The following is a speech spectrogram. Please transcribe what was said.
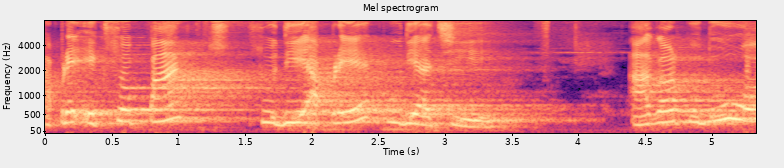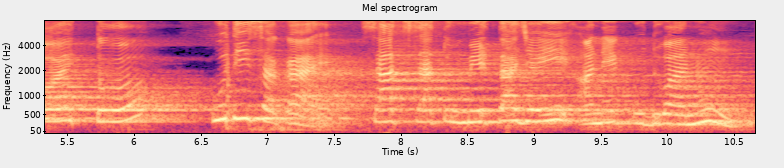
આપણે એકસો પાંચ સુધી આપણે કૂદ્યા છીએ. આગળ કૂદવું હોય તો કૂદી શકાય. સાત સાત ઉમેરતા જઈ અને કૂદવાનું.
